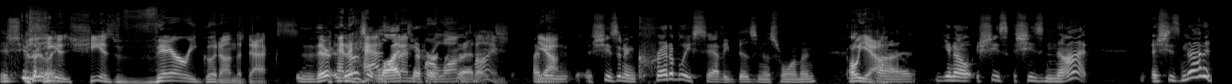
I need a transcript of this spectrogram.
Is she She really? is she is very good on the decks. there, and there's has a lot been to for her a long credit. time. I Yeah. mean, she's an incredibly savvy businesswoman. Oh yeah, Uh, you know, she's she's not she's not a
